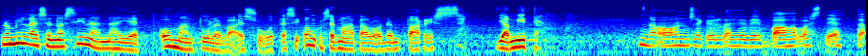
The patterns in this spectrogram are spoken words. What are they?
No millaisena sinä näet oman tulevaisuutesi? Onko se maatalouden parissa? Ja mitä? No on se kyllä hyvin vahvasti, että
